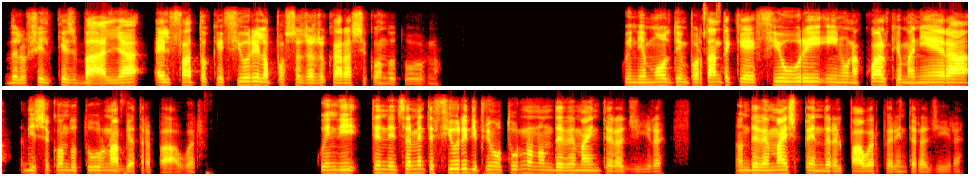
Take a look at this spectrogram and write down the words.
dello Shield che sbaglia è il fatto che Fury la possa già giocare al secondo turno. Quindi è molto importante che Fury in una qualche maniera di secondo turno abbia tre power. Quindi tendenzialmente Fury di primo turno non deve mai interagire, non deve mai spendere il power per interagire.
